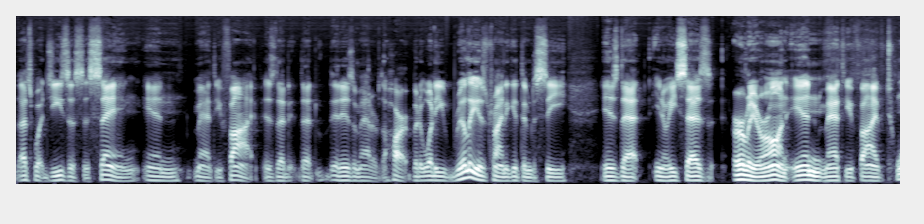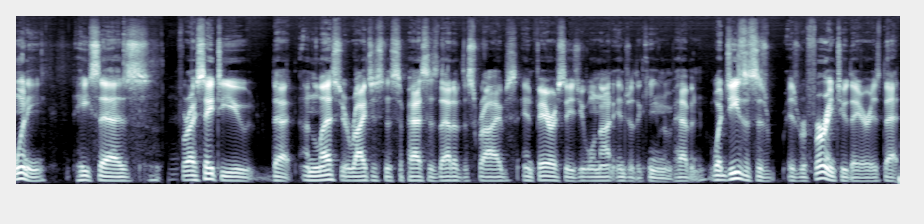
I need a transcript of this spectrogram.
That's what Jesus is saying in Matthew five. Is that that it is a matter of the heart. But what he really is trying to get them to see is that you know he says earlier on in Matthew five twenty. He says, For I say to you, that unless your righteousness surpasses that of the scribes and Pharisees, you will not enter the kingdom of heaven. What Jesus is is referring to there is that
